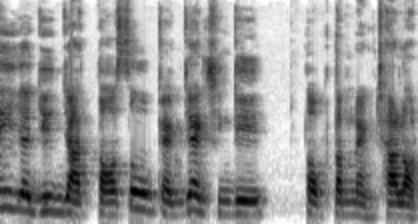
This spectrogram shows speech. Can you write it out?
ที่จะยืนหยัดต่อสู้แข่งแย่งชิงดี ตกตำแหน่งชาร์ลอต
